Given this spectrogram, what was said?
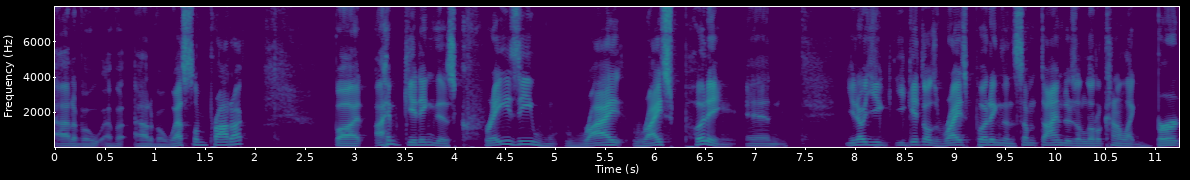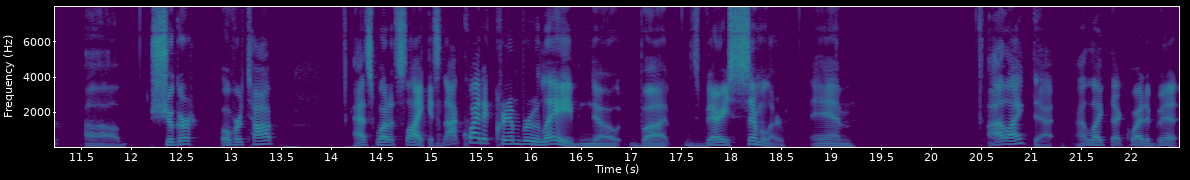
out of a, of a out of a Westland product, but I'm getting this crazy rice rice pudding, and you know you you get those rice puddings, and sometimes there's a little kind of like burnt uh, sugar over top. That's what it's like. It's not quite a creme brulee note, but it's very similar. And I like that. I like that quite a bit.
